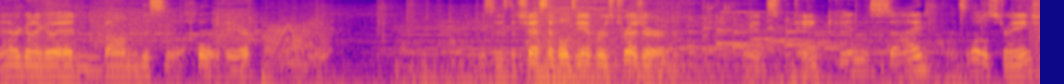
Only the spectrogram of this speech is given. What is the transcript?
Now we're to go ahead and bomb this little hole here. This is the chest that holds the Emperor's treasure. It's pink inside. That's a little strange.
